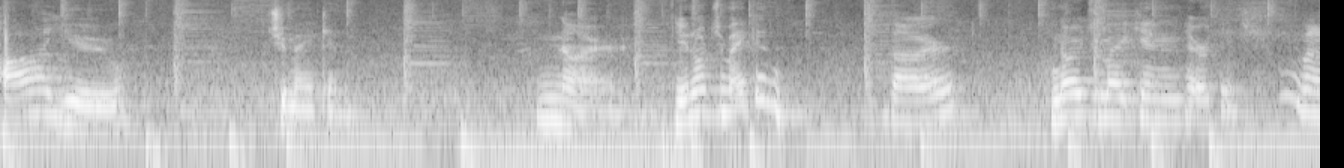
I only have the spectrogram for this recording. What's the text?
Are you Jamaican? No. You're not Jamaican? No. No Jamaican heritage? No.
